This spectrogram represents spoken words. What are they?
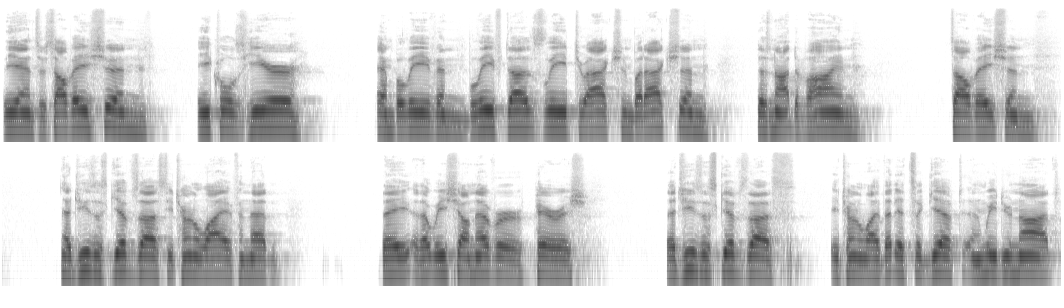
the answer. Salvation equals hear and believe. And belief does lead to action, but action does not define salvation. That Jesus gives us eternal life and that they, that we shall never perish, that Jesus gives us eternal life, that it's a gift and we do not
